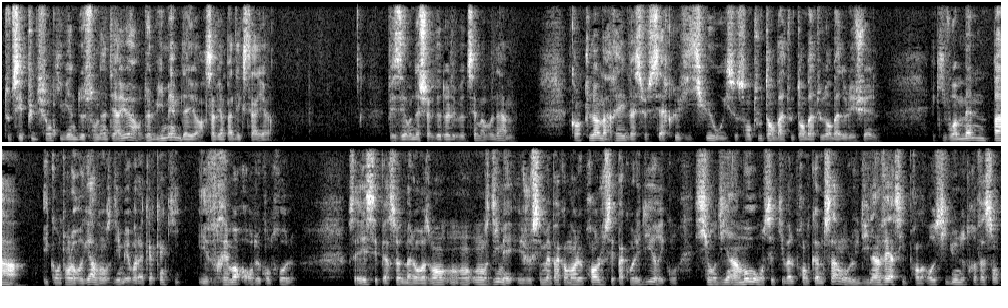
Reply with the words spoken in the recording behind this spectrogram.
toutes ces pulsions qui viennent de son intérieur, de lui-même d'ailleurs, ça ne vient pas d'extérieur. quand l'homme arrive à ce cercle vicieux où il se sent tout en bas, tout en bas, tout en bas de l'échelle, et qu'il voit même pas, et quand on le regarde, on se dit, mais voilà quelqu'un qui est vraiment hors de contrôle. Vous savez, ces personnes, malheureusement, on, se dit, mais je ne sais même pas comment le prendre, je ne sais pas quoi le dire, et si on dit un mot, on sait qu'il va le prendre comme ça, on lui dit l'inverse, il le prendra aussi d'une autre façon.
